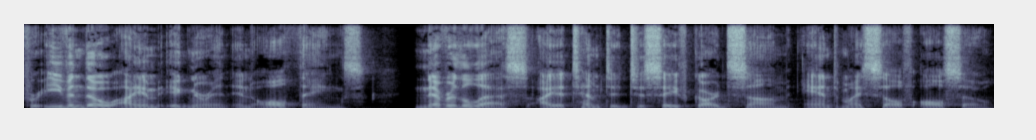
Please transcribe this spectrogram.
For even though I am ignorant in all things, nevertheless I attempted to safeguard some and myself also.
